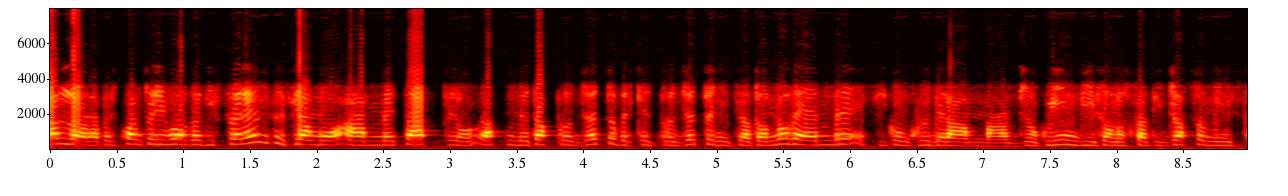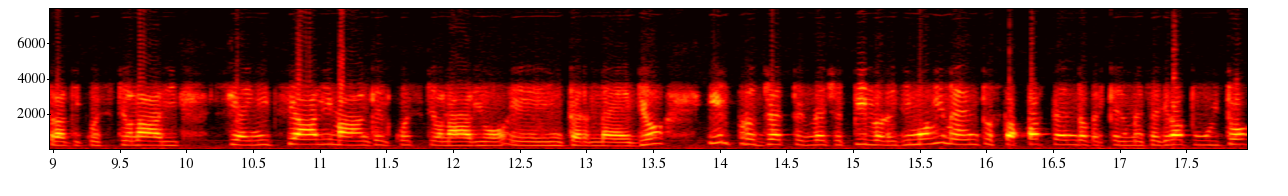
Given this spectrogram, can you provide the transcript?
Allora, per quanto riguarda differenze siamo a metà, a metà, progetto perché il progetto è iniziato a novembre e si concluderà a maggio, quindi sono stati già somministrati questionari sia iniziali ma anche il questionario eh, intermedio. Il progetto invece Pillole di Movimento sta partendo perché il mese gratuito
